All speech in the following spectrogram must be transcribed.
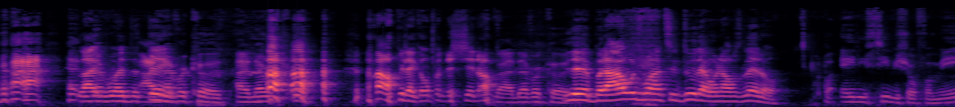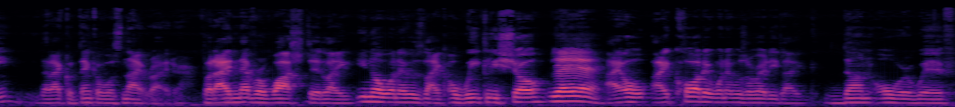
like Never- with the thing. I never could. I never could. I'll be like, open this shit up. I never could. Yeah, but I always wanted to do that when I was little. But 80s TV show for me that I could think of was Knight Rider. But I never watched it like you know when it was like a weekly show. Yeah, yeah. I I caught it when it was already like done over with.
